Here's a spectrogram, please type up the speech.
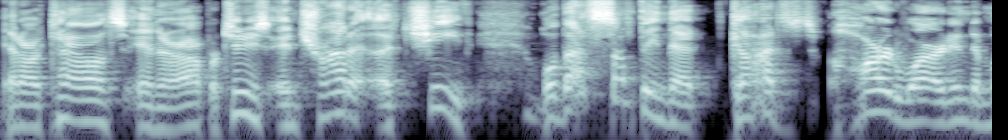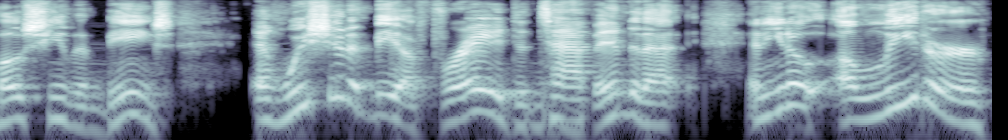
and our talents and our opportunities and try to achieve. Well, that's something that God's hardwired into most human beings, and we shouldn't be afraid to mm-hmm. tap into that. And you know, a leader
